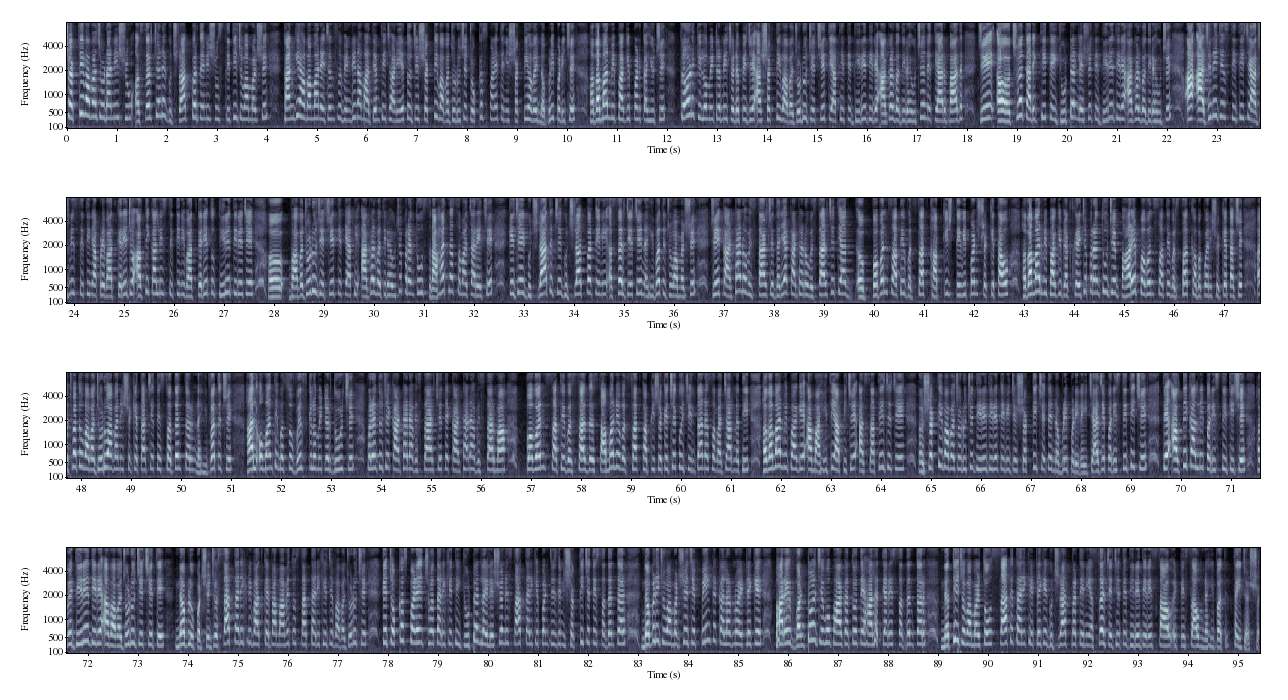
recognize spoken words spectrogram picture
શક્તિ વાવાઝોડાની શું અસર છે અને ગુજરાત પર તેની શું સ્થિતિ જોવા મળશે? ખાનગી હવામાન એજન્સી વિંડીના માધ્યમથી જાણીએ તો જે શક્તિ વાવાઝોડું છે, ચોક્કસપણે તેની શક્તિ હવે નબળી પડી છે. હવામાન વિભાગે પણ કહ્યું છે, ત્રણ કિલોમીટરની ઝડપે જે આ શક્તિ વાવાઝોડું જે છે, ત્યાંથી તે ધીરે ધીરે આગળ વધી રહ્યું છે અને ત્યારબાદ જે છ તારીખથી તે યુટર્ન લેશે, તે ધીરે ધીરે આગળ વધી રહ્યું છે. આ આજની જે સ્થિતિ છે, આજની સ્થિતિની આપણે વાત કરીએ. જો આવતીકાલની સ્થિતિની વાત કરીએ તો ધીરે ધીરે જે વાવાઝોડું જે છે, તે ત્યાંથી આગળ વધી રહ્યું છે, પરંતુ રાહતના સમાચાર એ છે કે જે ગુજરાત છે, ગુજરાત પર તેની અસર જે છે, નહીવત જોવા મળશે. જે કાંઠાનો વિસ્તાર છે, દરિયાકાંઠાનો વિસ્તાર છે, ત્યાં પવન સાથે વરસાદ ખાબકી તેવી પણ શક્યતાઓ હવામાન વિભાગે વ્યક્ત કરી છે, પરંતુ જે ભારે પવન સાથે વરસાદ ખાબકવાની શક્યતા છે અથવા તો વાવાઝોડું આવવાની શક્યતા છે, તે સદંતર નહિવત છે. હાલ ઓમાનથી બસો કિલોમીટર દૂર છે, પરંતુ જે કાંઠાના વિસ્તાર છે, તે કાંઠાના વિસ્તારમાં પવન સાથે વરસાદ, સામાન્ય વરસાદ ખાબકી શકે છે કોઈ ચિંતાના સમાચાર નથી. હવામાન વિભાગે આ માહિતી આપી છે. આ સાથે જે શક્તિ વાવાઝોડું છે, ધીરે ધીરે તેની જે શક્તિ છે તે નબળી પડી રહી છે. આ જે પરિસ્થિતિ છે તે આવતીકાલની પરિસ્થિતિ છે. હવે ધીરે ધીરે આ વાવાઝોડું જે છે તે નબળું પડશે. જો સાત તારીખની વાત કરવામાં આવે તો સાત તારીખે જે વાવાઝોડું છે તે ચોક્કસપણે છ તારીખેથી યુટર્ન લઈ લેશે અને સાત તારીખે પણ જે તેની શક્તિ છે તે સદંતર નબળી જોવા મળશે. જે પિંક કલરનો એટલે કે ભારે વંટોળ જેવો ભાગ હતો તે હાલ અત્યારે સદંતર નથી જોવા મળતો સાત તારીખ એટલે કે ગુજરાત પર તેની અસર જે છે તે ધીરે ધીરે સાવ એટલે સાવ નહીવત થઈ જશે.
